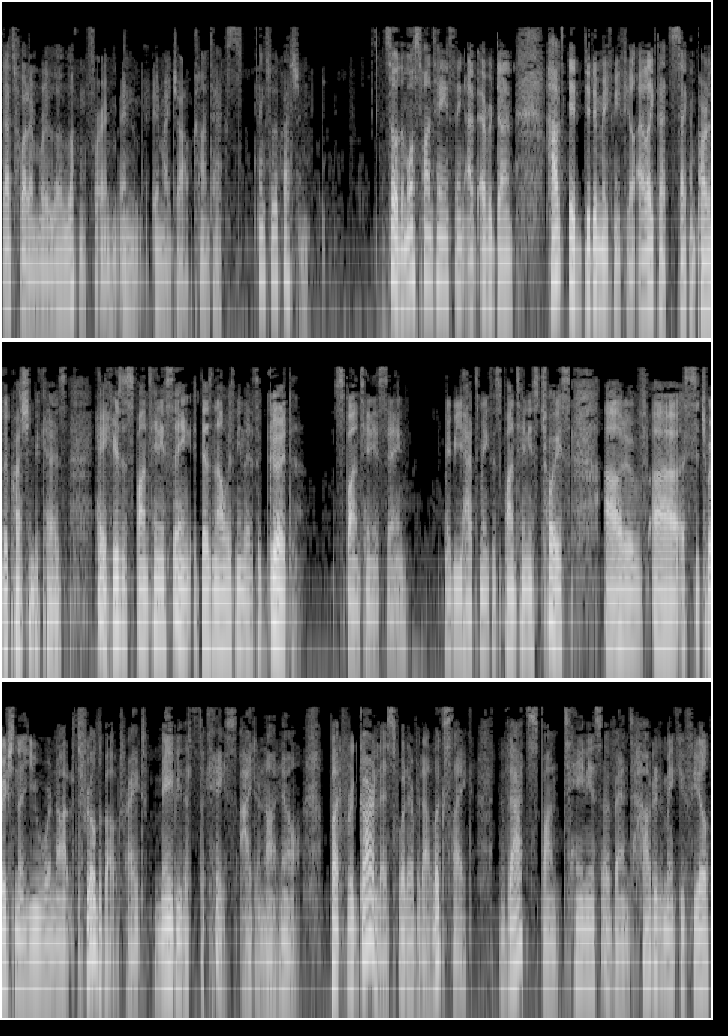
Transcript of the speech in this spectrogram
that's what I'm really looking for in, in, in my job context. Thanks for the question. So the most spontaneous thing I've ever done, how it did it make me feel? I like that second part of the question because, hey, here's a spontaneous thing. It doesn't always mean that it's a good spontaneous thing. Maybe you had to make a spontaneous choice out of uh, a situation that you were not thrilled about, right? Maybe that's the case. I do not know. But regardless, whatever that looks like, that spontaneous event, how did it make you feel,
